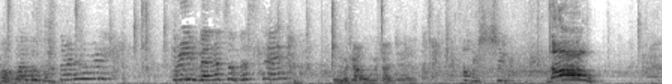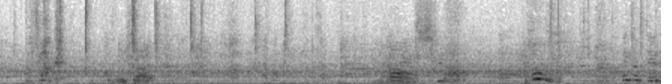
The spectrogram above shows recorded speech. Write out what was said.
Oh, what was started already? Three minutes of this thing? One more shot, one more shot, Jen. Oh shoot. No! The fuck? One more shot. Oh shoot. Whew. Wake up, dude.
